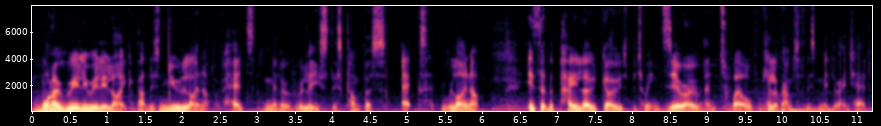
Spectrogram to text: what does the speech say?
what I really, really like about this new lineup of heads that Miller have released, this Compass X lineup, is that the payload goes between 0 and 12 kilograms for this mid-range head.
